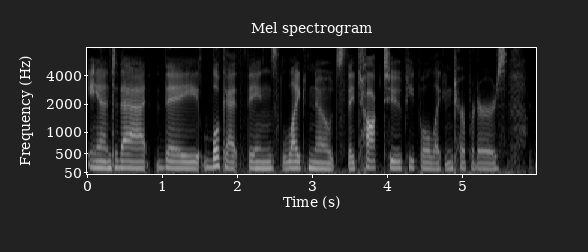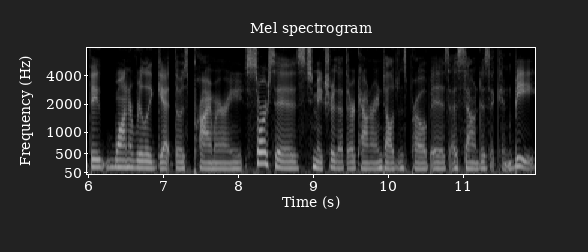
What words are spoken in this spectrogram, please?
and that they look at things like notes. They talk to people like interpreters. They want to really get those primary sources to make sure that their counterintelligence probe is as sound as it can be.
